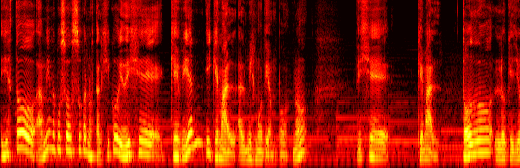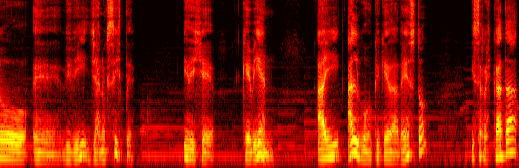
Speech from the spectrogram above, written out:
y esto a mí me puso súper nostálgico y dije, qué bien y qué mal al mismo tiempo, ¿no? Dije, qué mal. Todo lo que yo eh, viví ya no existe. Y dije, qué bien. Hay algo que queda de esto y se rescata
